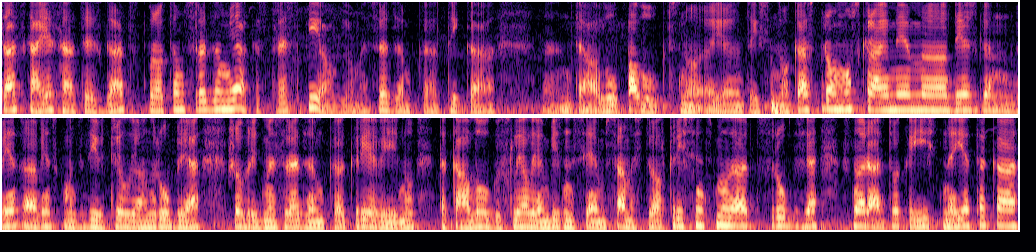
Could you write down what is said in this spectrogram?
tas, kā iesācies gads, protams, redzam, jā, ka stress pieaug. jo Mēs redzam, ka tika eh, tā, lūk, palūgts no, ja, teiksim, no Gazprom uzkrājumiem diezgan vien- eh, 1,2 triljonu rubļu. jā. Šobrīd mēs redzam, ka Krievija nu, tā lūgus lieliem biznesiem samest vēl 300 miljardus rubļu, jā, kas norāda to, ka īsti neiet tā kā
